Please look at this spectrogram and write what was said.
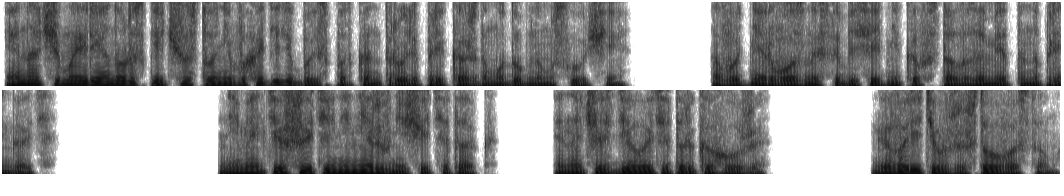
Иначе мои рианорские чувства не выходили бы из-под контроля при каждом удобном случае. А вот нервозность собеседников стала заметно напрягать. Не мельтешите и не нервничайте так, иначе сделаете только хуже. Говорите уже, что у вас там?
